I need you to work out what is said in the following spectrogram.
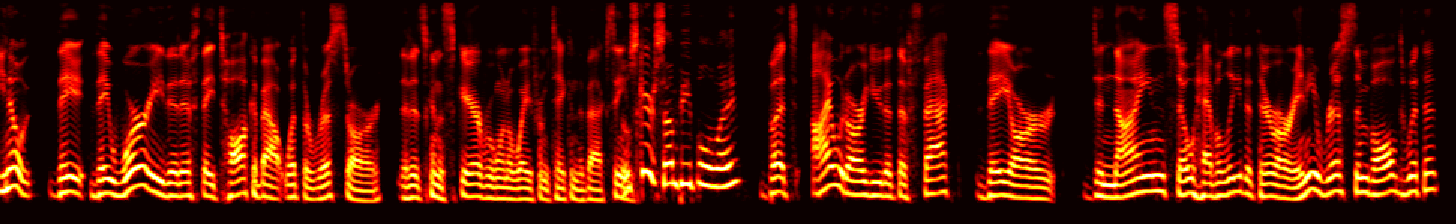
You know, they they worry that if they talk about what the risks are, that it's going to scare everyone away from taking the vaccine. It'll scare some people away. But I would argue that the fact they are denying so heavily that there are any risks involved with it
